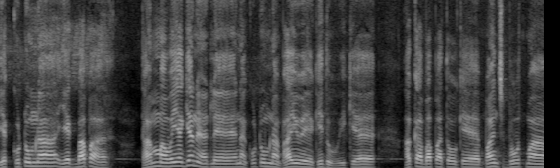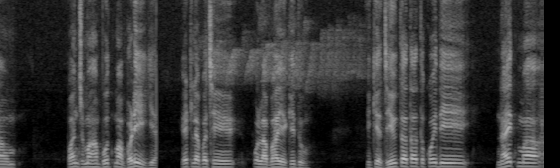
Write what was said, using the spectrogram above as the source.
એક કુટુંબના એક બાપા ધામમાં વયા ગયા ને એટલે એના કુટુંબના ભાઈઓએ કીધું, ઈ કે હકા બાપા તો કે પંચભૂતમાં, પંચમહાભૂતમાં ભળી ગયા. એટલે પછી ઓલા ભાઈએ કીધું એ કે જીવતા હતા તો કોઈ દી નાઇટમાં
